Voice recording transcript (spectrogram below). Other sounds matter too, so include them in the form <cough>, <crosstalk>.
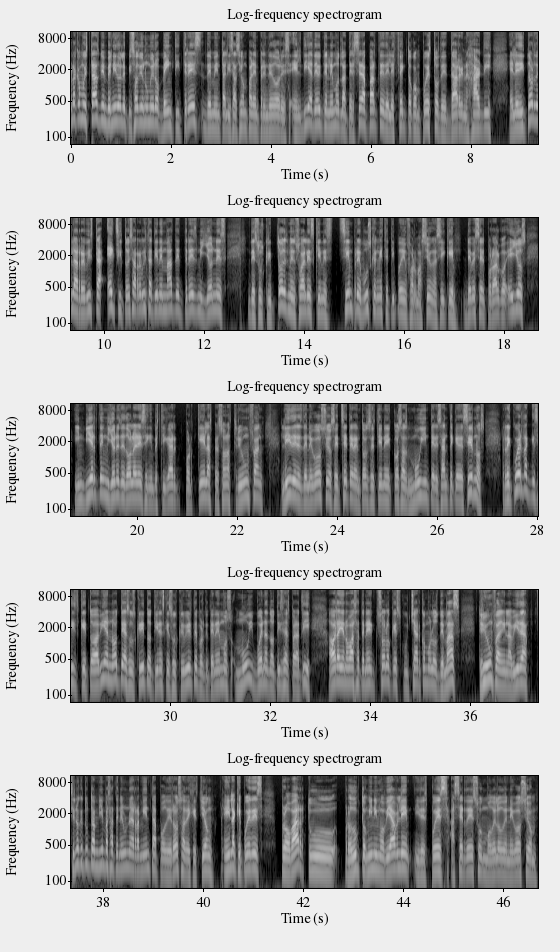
Hola, ¿cómo estás? Bienvenido al episodio número 23 de Mentalización para Emprendedores. El día de hoy tenemos la tercera parte del efecto compuesto de Darren Hardy, el editor de la revista Éxito. Esa revista tiene más de 3 millones de suscriptores mensuales quienes siempre buscan este tipo de información, así que debe ser por algo. Ellos invierten millones de dólares en investigar por qué las personas triunfan, líderes de negocios, etcétera. Entonces tiene cosas muy interesantes que decirnos. Recuerda que si es que todavía no te has suscrito, tienes que suscribirte porque tenemos muy buenas noticias para ti. Ahora ya no vas a tener solo que escuchar cómo los demás triunfan en la vida, sino que tú también vas a tener una herramienta poderosa de gestión en la que puedes probar tu producto mínimo viable y después hacer de eso un modelo de negocio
